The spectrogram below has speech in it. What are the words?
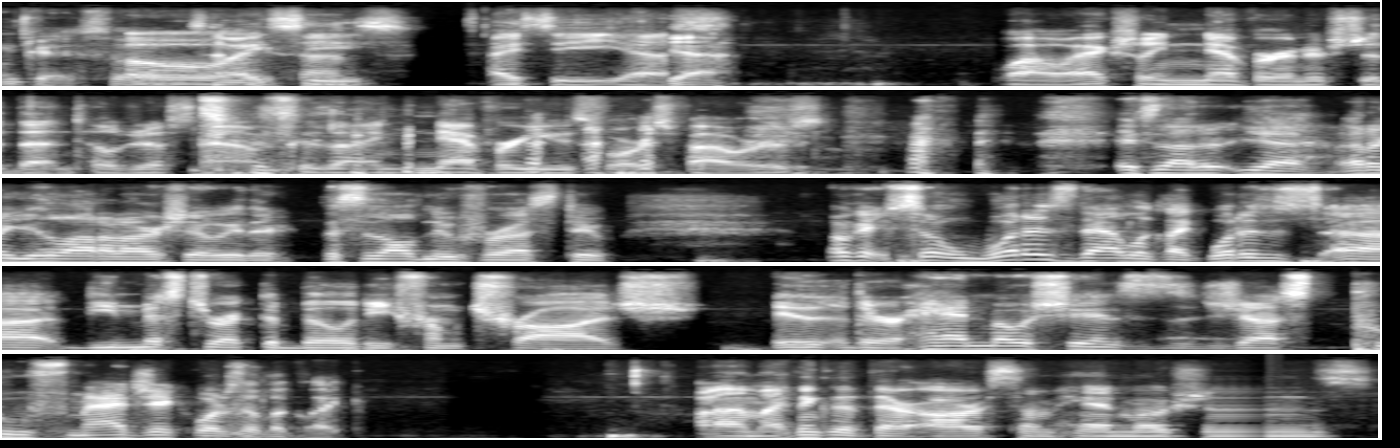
Okay. So Oh, that I see. sense? I see. Yes. Yeah. Wow, I actually never understood that until just now because I never use force powers. it's not a, yeah i don't use a lot on our show either this is all new for us too okay so what does that look like? What is uh the misdirect ability from traj? Is there hand motions? Is it just poof magic? What does it look like? Um, I think that there are some hand motions.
